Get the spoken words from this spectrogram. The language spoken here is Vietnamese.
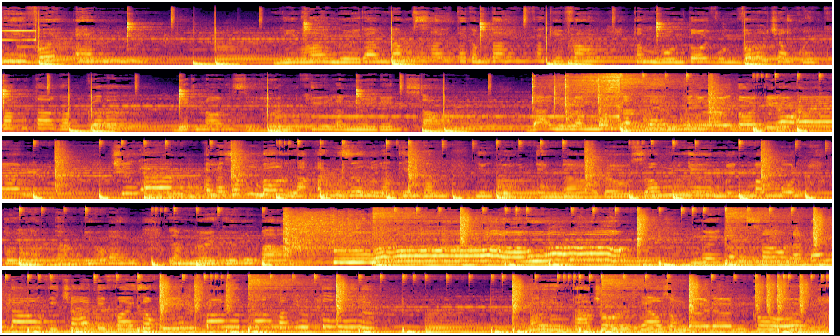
đi với em. Nhìn hai người đang đắm say tay cầm tay vai kề vai tâm hồn tôi vùn vỡ trong khoảnh khắc ta gặp gỡ. Biết nói gì hơn khi là người đến sau đã nhiều lần muốn cất lên thành lời tôi yêu em. Chính em em là giấc mơ, là anh dương, là thiên thần. Nhưng cuộc theo đơn côi.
